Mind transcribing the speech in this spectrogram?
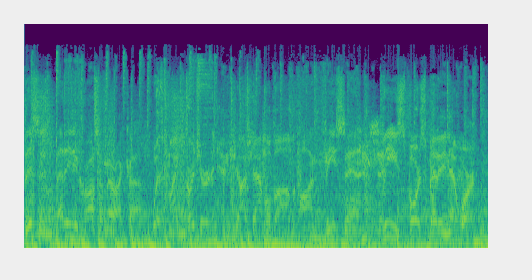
This is Betting Across America with Mike Pritchard and Josh Appelbaum on VSIN, the Sports Betting Network.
